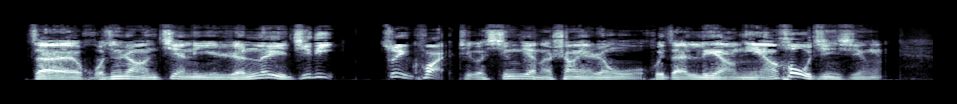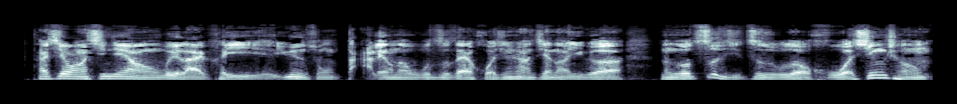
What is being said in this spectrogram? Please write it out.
在火星上建立人类基地，最快这个星舰的商业任务会在两年后进行。”他希望新疆未来可以运送大量的物资，在火星上建造一个能够自给自足的火星城。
